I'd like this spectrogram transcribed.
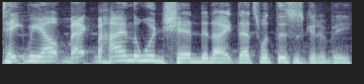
take me out back behind the woodshed tonight. That's what this is gonna be.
